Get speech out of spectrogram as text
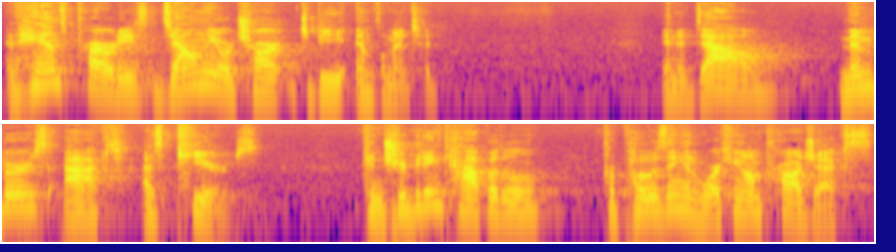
and hands priorities down the org chart to be implemented. In a DAO, members act as peers, contributing capital, proposing and working on projects,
